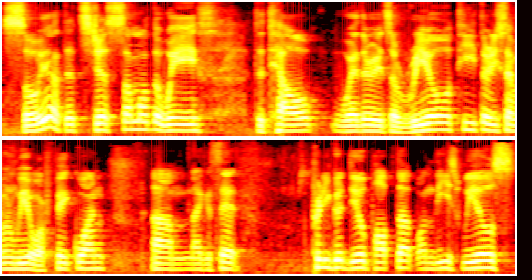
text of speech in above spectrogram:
So yeah, that's just some of the ways to tell whether it's a real T37 wheel or fake one. Um, like I said, pretty good deal popped up on these wheels.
